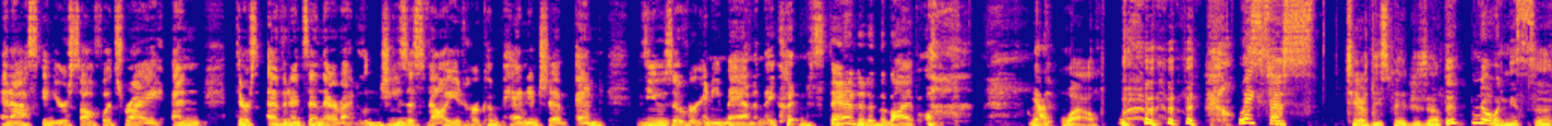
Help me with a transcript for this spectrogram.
and asking yourself what's right and there's evidence in there about like, jesus valued her companionship and views over any man and they couldn't stand it in the bible Yeah. Wow. let's sense. just tear these pages up. There- No one needs to.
